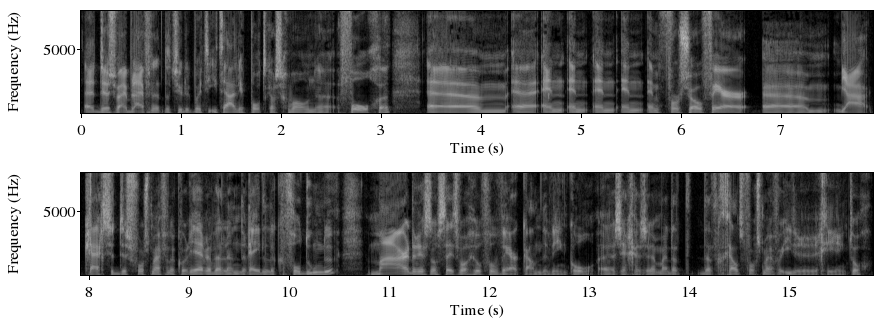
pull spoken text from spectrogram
Eh, dus wij blijven het natuurlijk met de Italië-podcast gewoon eh, volgen. Ehm, eh, en, en, en, en, en voor zover ehm, ja, krijgt ze dus volgens mij van de Corriere wel een redelijke voldoende. Maar er is nog steeds wel heel veel werk aan de winkel, eh, zeggen ze. Maar dat, dat geldt volgens mij voor iedere regering, toch?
